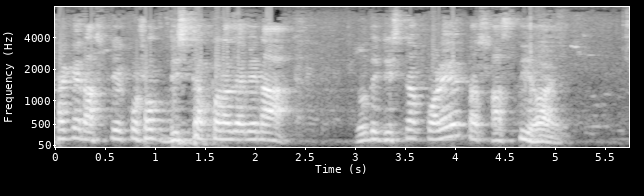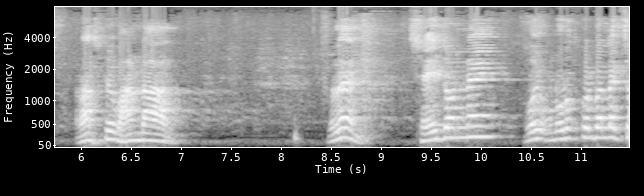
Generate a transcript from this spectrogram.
থাকে রাষ্ট্রীয় কোষক ডিস্টার্ব করা যাবে না। যদি ডিস্টার্ব করে, তার শাস্তি হয়। রাষ্ট্রীয় ভান্ডার বুঝলেন? সেই জন্যে ওই অনুরোধ করবার লাগছ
